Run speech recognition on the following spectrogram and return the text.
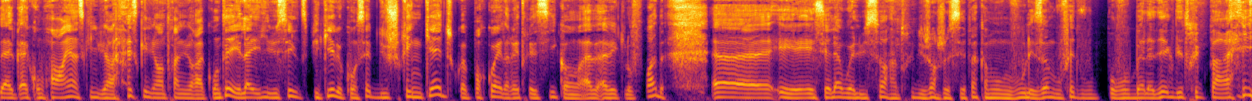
elle, elle comprend rien à ce qu'il lui, ce qu'il est en train de lui raconter. Et là, il lui sait expliquer le concept du shrinkage, quoi, pourquoi elle rétrécit quand avec l'eau froide. Euh, et, c'est là où elle lui sort un truc du genre, je sais pas comment vous les hommes vous faites pour vous balader avec des trucs pareils,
